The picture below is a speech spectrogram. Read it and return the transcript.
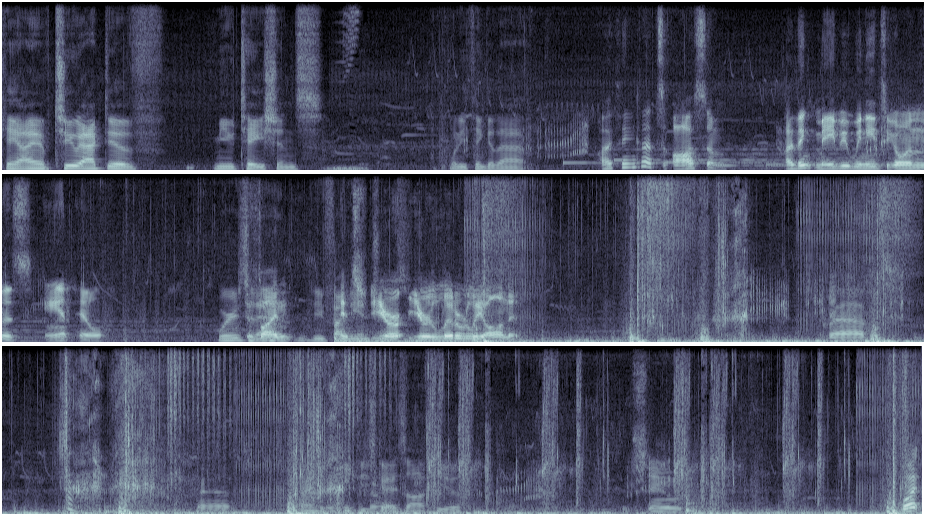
Okay, I have two active mutations. What do you think of that? I think that's awesome. I think maybe we need to go in this ant hill. Where is To it? find- Do you find It's you're you're literally on it. Craft. Craft. trying to keep these guys off you. Consume. What?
